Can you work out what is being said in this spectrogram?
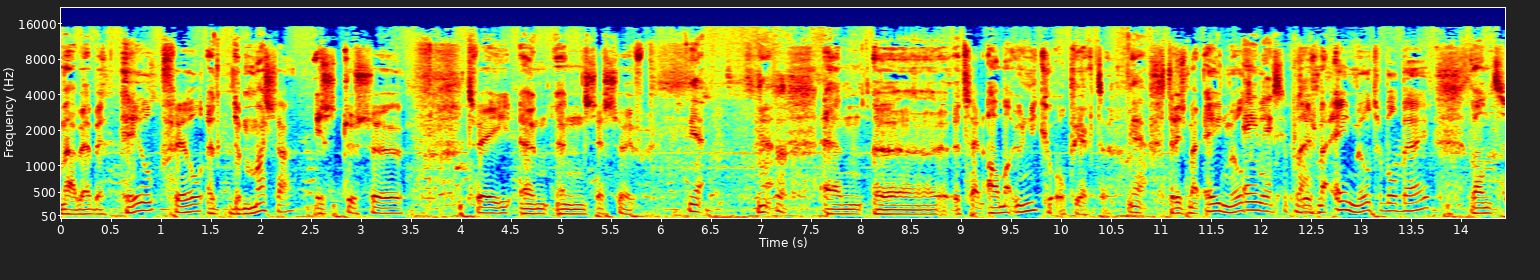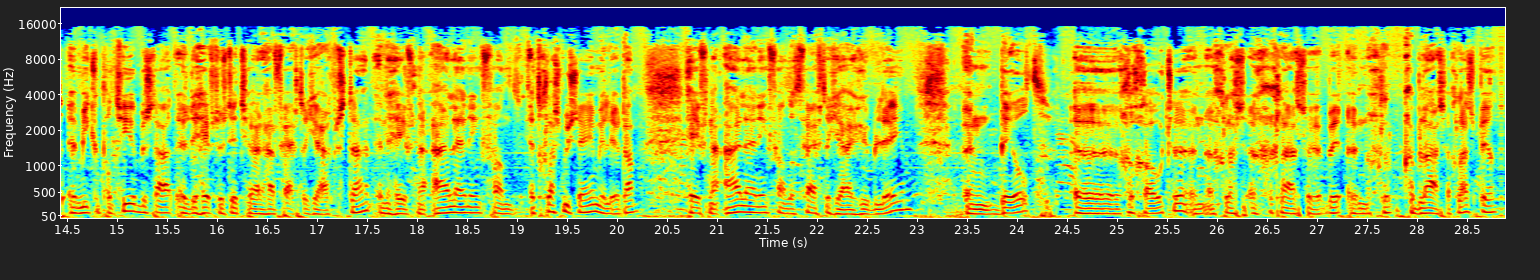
Maar we hebben heel veel... Het, de massa is tussen 2 en, en 6, 7. Ja. Ja. En uh, het zijn allemaal unieke objecten. Ja. Er is maar één multiple, Eén er is maar één multiple bij. Want uh, Mieke Pontier bestaat, uh, die heeft dus dit jaar haar 50 jaar bestaan. En heeft naar aanleiding van het Glasmuseum in Leerdam... heeft naar aanleiding van dat 50 jaar jubileum... een beeld gegoten, een, een, glas, een, geglazen, een geblazen glasbeeld...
